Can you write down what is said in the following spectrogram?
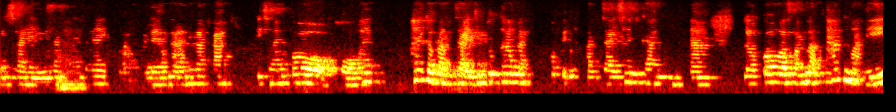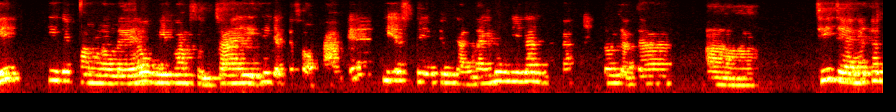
มีชัยนะคะได้กล่าวไปแล้วนั้นนะคะ ดิฉันก็ขอให้ให้กำลังใจทุกทุกๆท่านนะก็เป็นกำลังใจเช่นกันนะแล้วก็สำหรับท่านไหนที่ได้ฟังเราแล้วมีความสนใจที่อยากจะสอบถามเอ๊ะ PSP เป็นอย่างไรนู่นนี่นั่นนะคะเราอยากจะอ่าชี้แจงให้ท่าน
